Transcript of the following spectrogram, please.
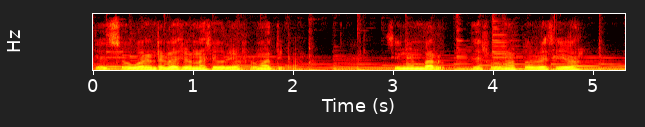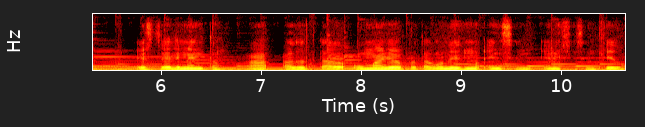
que el software en relación a la seguridad informática. Sin embargo, de forma progresiva, este elemento ha adoptado un mayor protagonismo en, en ese sentido,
